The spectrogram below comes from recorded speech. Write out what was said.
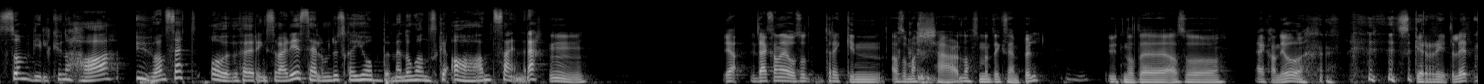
som vil kunne ha uansett overføringsverdi, selv om du skal jobbe med noe ganske annet seinere. Mm. Ja, Der kan jeg også trekke inn altså meg sjæl som et eksempel. Uten at jeg Altså, jeg kan jo skryte litt.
